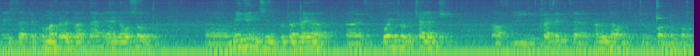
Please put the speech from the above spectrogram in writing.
with uh, Tengku Kelantan and also uh, meetings in Putrajaya uh, going through the challenge of the traffic uh, coming down to Kuala Lumpur.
